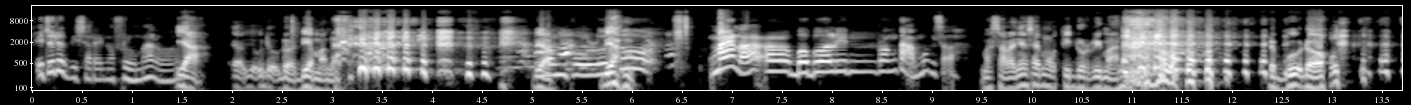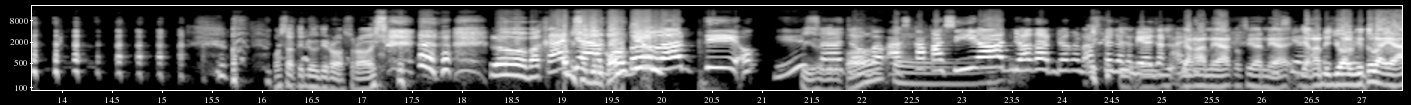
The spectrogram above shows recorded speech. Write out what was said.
Itu udah bisa renov rumah loh. Ya, ya udah udah diam Anda. Diam. 60 Diam. tuh mana eh, bobolin ruang tamu bisa lah. Masalahnya saya mau tidur di mana? Debu dong. Masa tidur di Rolls Royce? Loh, Oh, bisa makanya jadi konten. nanti. Oh, Bisa bisa. jadi Coba konten. Aska kasihan, jangan jangan Aska jangan diajak aja. Jangan ya, kesian ya. Jangan dijual gitulah ya.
